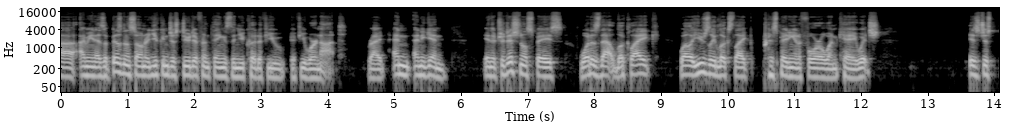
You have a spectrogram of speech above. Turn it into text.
uh, I mean, as a business owner, you can just do different things than you could if you if you were not right. And and again, in the traditional space, what does that look like? Well, it usually looks like participating in a 401k, which is just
